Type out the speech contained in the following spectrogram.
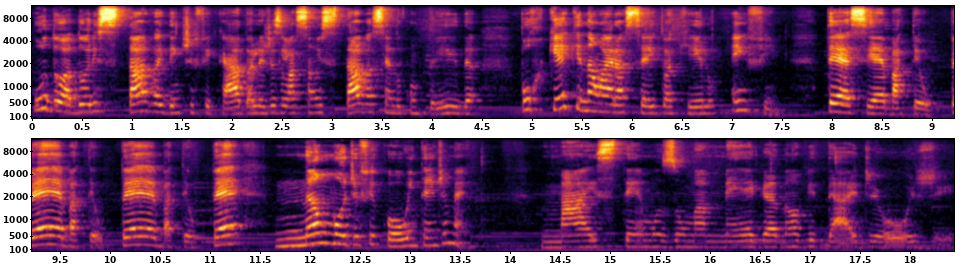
o doador estava identificado, a legislação estava sendo cumprida, por que, que não era aceito aquilo? Enfim, TSE bateu pé, bateu pé, bateu pé não modificou o entendimento. Mas temos uma mega novidade hoje.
